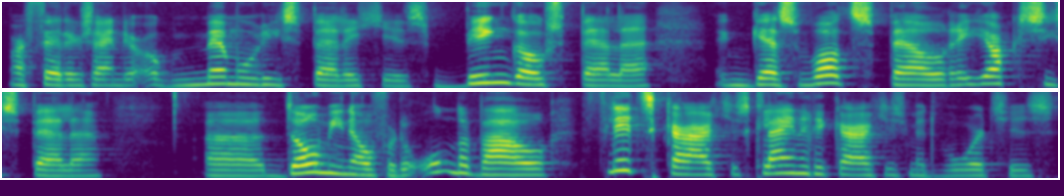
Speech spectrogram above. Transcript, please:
Maar verder zijn er ook memory spelletjes, bingo spellen, een guess what spel, reactiespellen. Eh, domino voor de onderbouw, flitskaartjes, kleinere kaartjes met woordjes.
